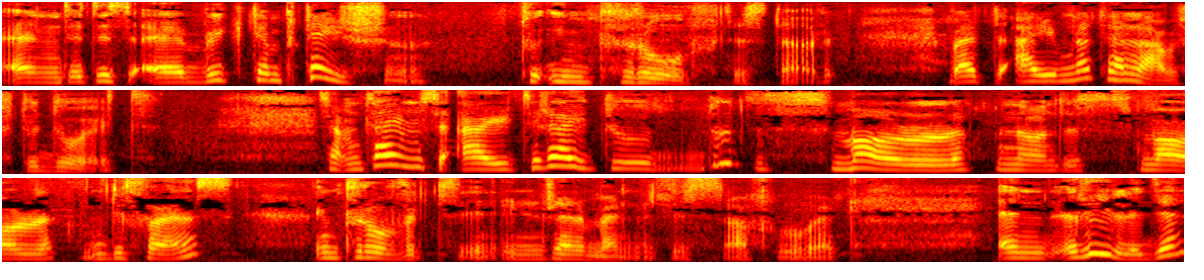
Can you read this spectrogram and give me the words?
and it is a big temptation to improve the story, but I am not allowed to do it. Sometimes I try to do the small, you know, the small difference, improve it in, in German, it is awful word. And really, then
